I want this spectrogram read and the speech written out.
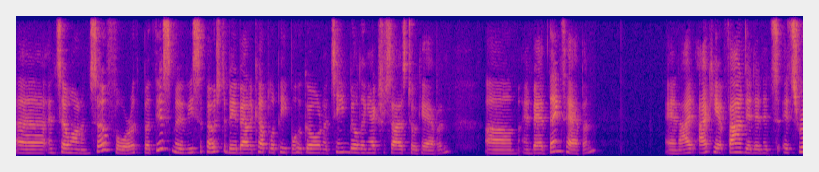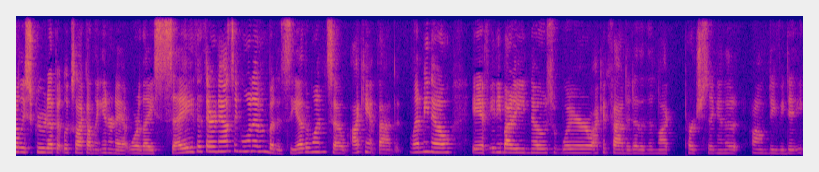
uh, and so on and so forth. But this movie is supposed to be about a couple of people who go on a team building exercise to a cabin um, and bad things happen. And I, I can't find it, and it's it's really screwed up. It looks like on the internet where they say that they're announcing one of them, but it's the other one, so I can't find it. Let me know if anybody knows where I can find it other than like purchasing it on DVD.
